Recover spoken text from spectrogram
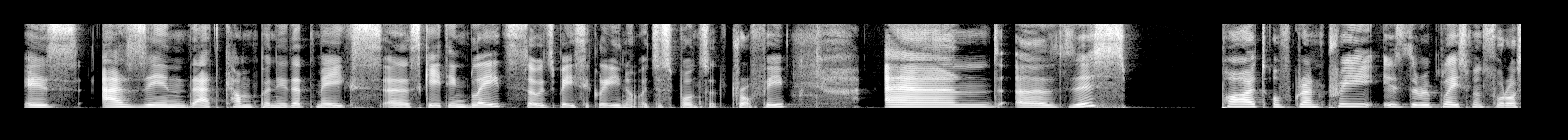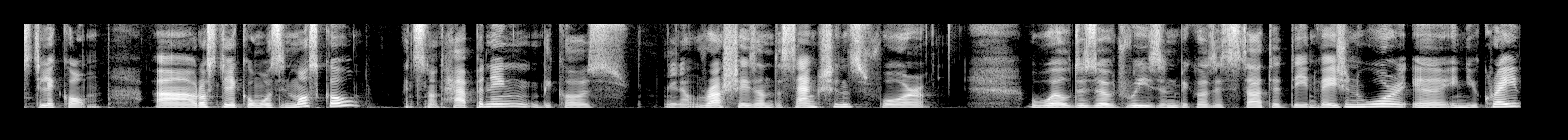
is as in that company that makes uh, skating blades. So it's basically you know it's a sponsored trophy, and uh, this part of Grand Prix is the replacement for Rostelecom. Uh, Rostelecom was in Moscow. It's not happening because you know Russia is under sanctions for well-deserved reason because it started the invasion war uh, in Ukraine,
